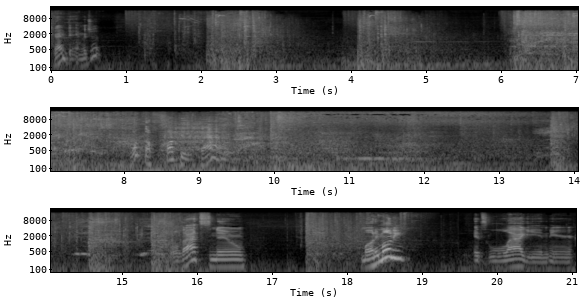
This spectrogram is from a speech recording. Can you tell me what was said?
Can I damage it? What the fuck is that? Well, that's new. Money, money! It's laggy in here.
